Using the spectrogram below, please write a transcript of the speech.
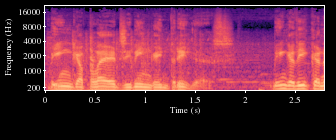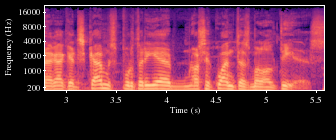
Vinga plets i vinga intrigues. Vinga dir que negar aquests camps portaria no sé quantes malalties.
